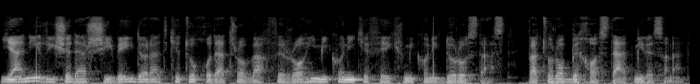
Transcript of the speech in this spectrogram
یعنی ریشه در شیوهی دارد که تو خودت را وقف راهی می‌کنی که فکر می‌کنی درست است و تو را به خواستت میرساند.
